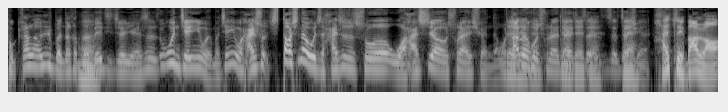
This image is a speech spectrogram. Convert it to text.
我看到日本的很多嗯媒体就也是问菅义伟嘛，菅义伟还是到现在为止还是说我还是要出来选的，我当然会出来再再再再选还嘴巴牢。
